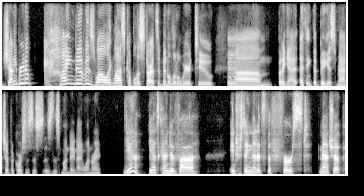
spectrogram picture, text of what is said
Jhony Brito kind of as well. Like last couple of starts have been a little weird too. Mm. Um, but again, I I think the biggest matchup, of course, is this is this Monday night one, right? Yeah, yeah, it's kind of uh interesting that it's the first matchup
